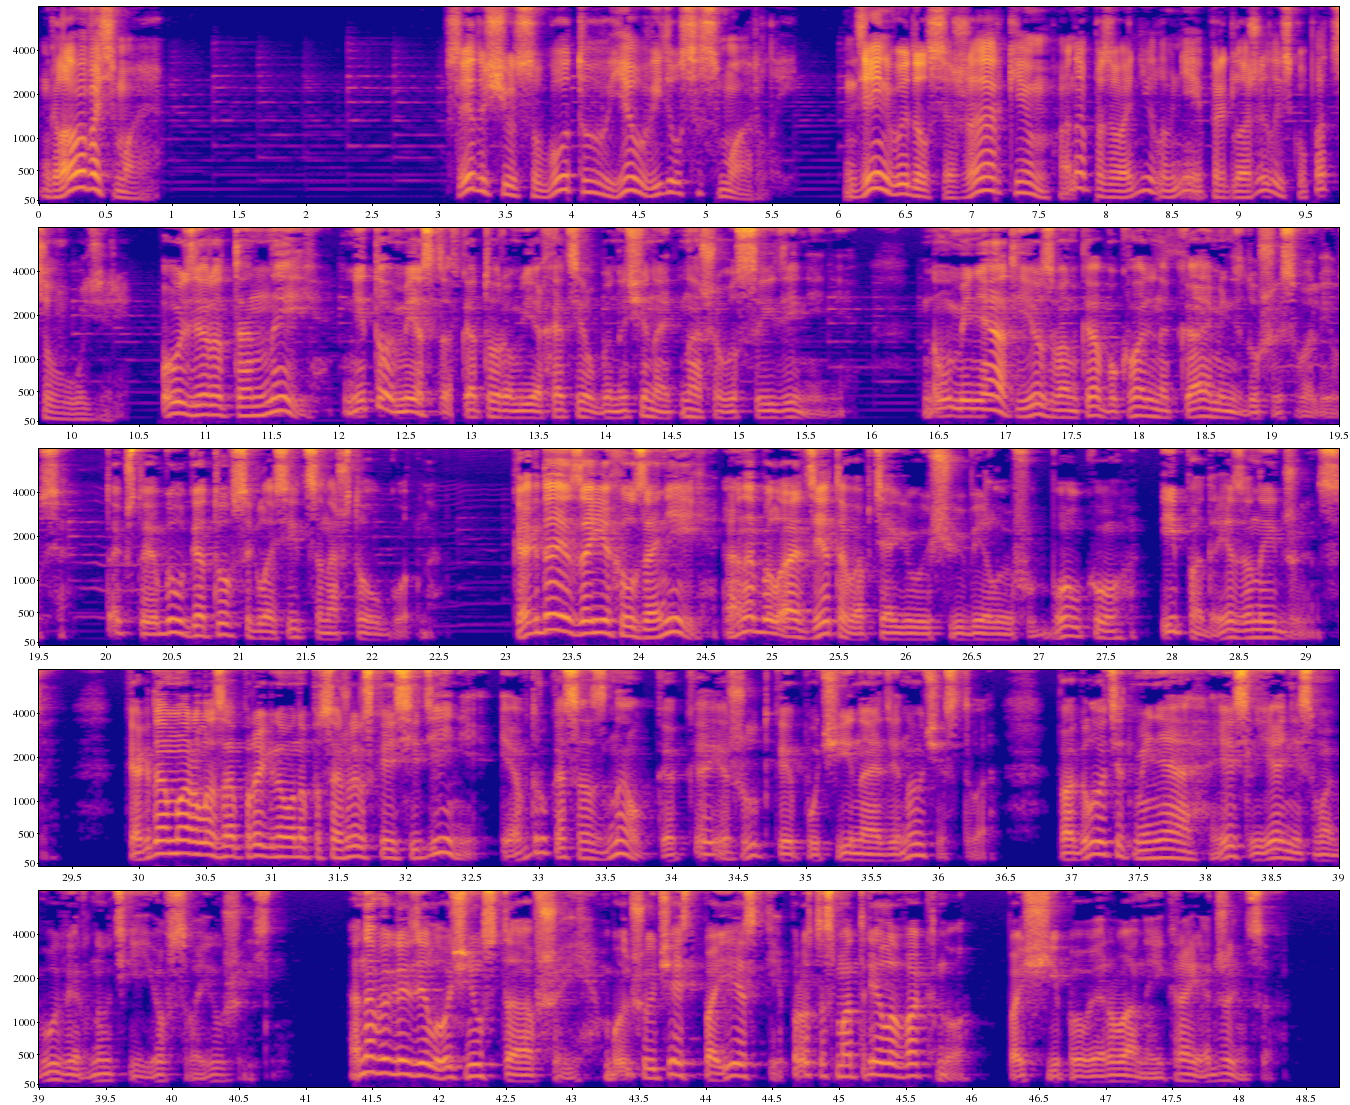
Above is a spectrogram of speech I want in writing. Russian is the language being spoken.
Глава восьмая. В следующую субботу я увиделся с Марлой. День выдался жарким, она позвонила мне и предложила искупаться в озере. Озеро Танней – не то место, в котором я хотел бы начинать наше воссоединение. Но у меня от ее звонка буквально камень с души свалился. Так что я был готов согласиться на что угодно. Когда я заехал за ней, она была одета в обтягивающую белую футболку и подрезанные джинсы. Когда Марла запрыгнула на пассажирское сиденье, я вдруг осознал, какая жуткая пучина одиночества поглотит меня, если я не смогу вернуть ее в свою жизнь. Она выглядела очень уставшей, большую часть поездки просто смотрела в окно, пощипывая рваные края джинсов.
